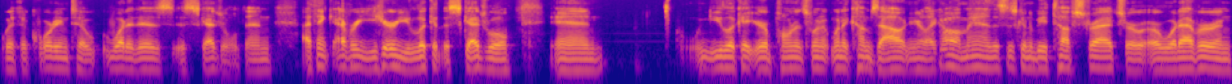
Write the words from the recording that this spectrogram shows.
with according to what it is is scheduled. And I think every year you look at the schedule and you look at your opponents when it when it comes out and you're like, oh man, this is going to be a tough stretch or or whatever. And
